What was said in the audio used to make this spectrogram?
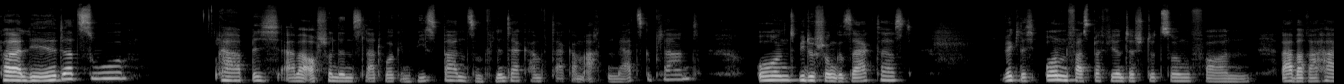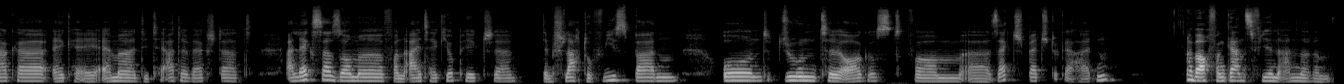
Parallel dazu habe ich aber auch schon den Slutwalk in Wiesbaden zum Flinterkampftag am 8. März geplant. Und wie du schon gesagt hast, wirklich unfassbar viel Unterstützung von Barbara Haker, aka Emma, die Theaterwerkstatt, Alexa Sommer von I Take Your Picture, dem Schlachthof Wiesbaden und June till August vom äh, Sektspätstück erhalten, aber auch von ganz vielen anderen.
